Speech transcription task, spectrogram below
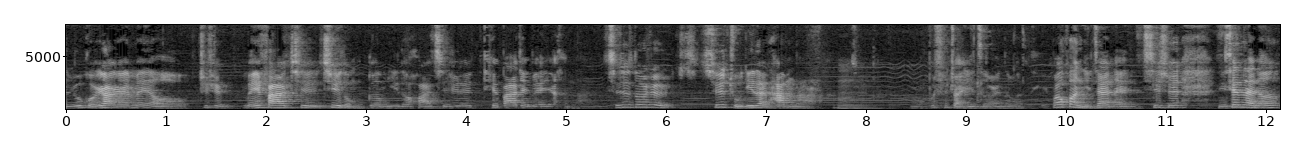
如果让人没有就是没法去聚拢歌迷的话，其实贴吧这边也很难。其实都是其实主力在他们那儿。嗯，嗯，不是转移责任的问题，包括你在内，其实你现在能，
